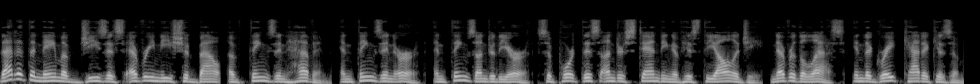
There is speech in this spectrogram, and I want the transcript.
That at the name of Jesus every knee should bow, of things in heaven, and things in earth, and things under the earth support this understanding of his theology. Nevertheless, in the Great Catechism,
